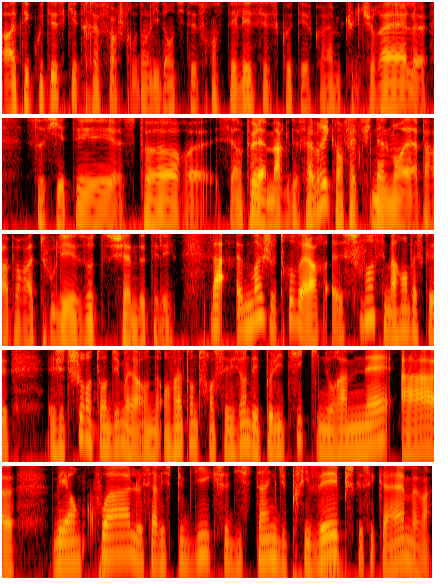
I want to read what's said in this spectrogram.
à t'écouter, ce qui est très fort, je trouve, dans l'identité de France Télé, c'est ce côté quand même culturel, société, euh, sport. euh, C'est un peu la marque de fabrique, en fait, finalement, euh, par rapport à tous les autres chaînes de télé. Bah, moi, je trouve. Alors, souvent, c'est marrant parce que j'ai toujours entendu, en, en 20 ans de France Télévisions, des politiques qui nous ramenaient à. euh, mais en quoi le service public se distingue du privé, Mhm. puisque c'est quand même. voilà.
